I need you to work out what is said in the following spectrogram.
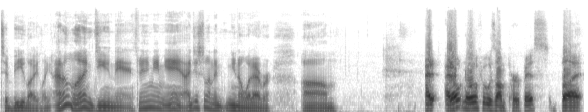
to be like. Like I don't want to do this. I just want to you know whatever. Um, I, I don't know if it was on purpose, but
